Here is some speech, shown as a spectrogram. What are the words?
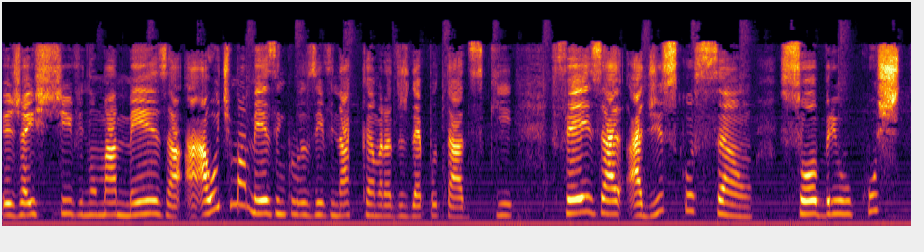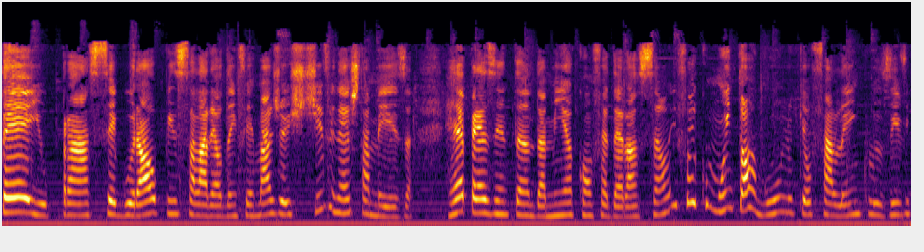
eu já estive numa mesa, a última mesa inclusive na Câmara dos Deputados que fez a, a discussão sobre o custeio para assegurar o piso salarial da enfermagem, eu estive nesta mesa representando a minha confederação e foi com muito orgulho que eu falei, inclusive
